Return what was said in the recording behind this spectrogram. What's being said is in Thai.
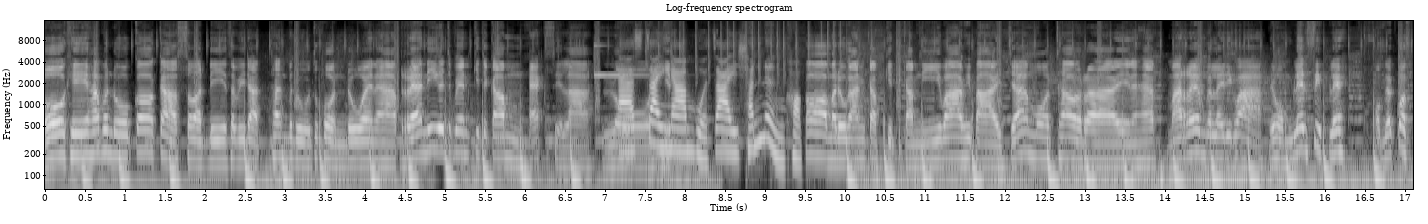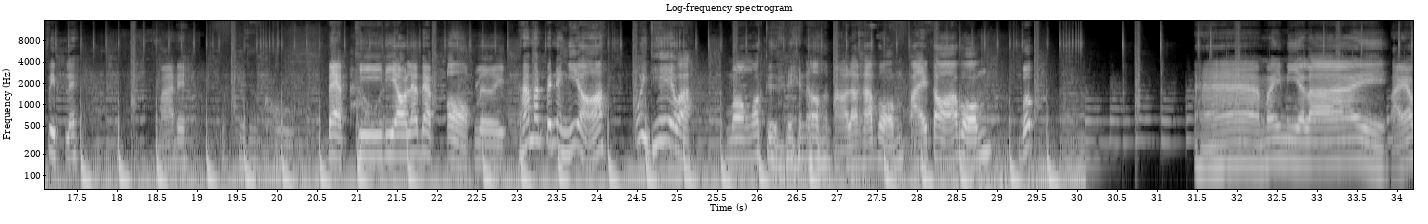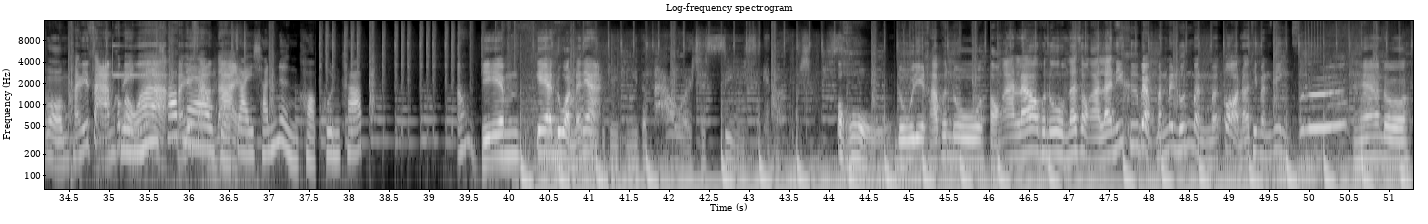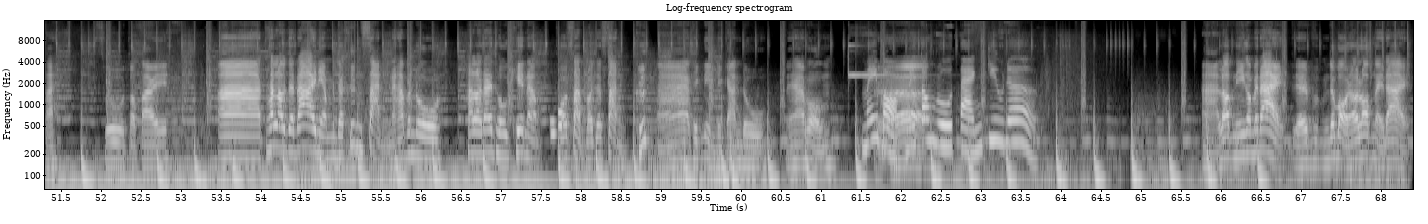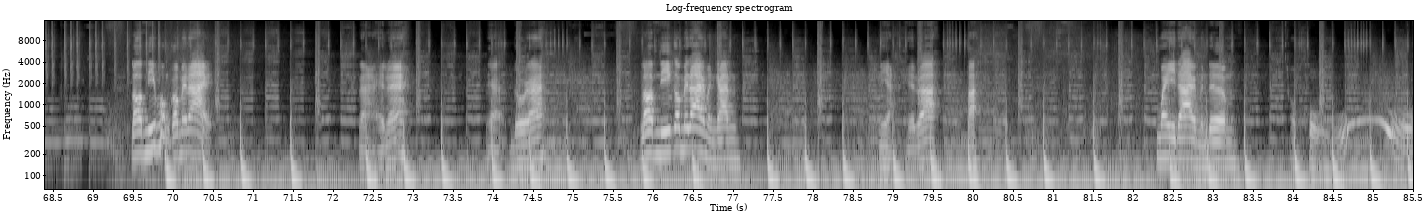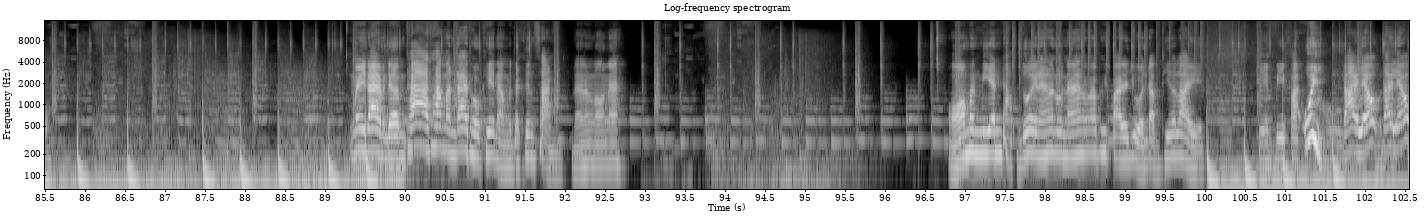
โอเคครับพันดูก็กราบสวัสดีสวีดัตท่านผู้ดูทุกคนด้วยนะครับ และนี่ก็จะเป็นกิจกรรมแอ็กซิลาโลแอสใจงามหัวใจชั้นหนึ่งขอบก็มาดูกันกับกิจกรรมนี้ว่าพี่ปายจะหมดเท่าไหรนะครับ มาเริ่มกันเลยดีกว่า เดี๋ยวผมเล่น 10 เลย ผมจะกด 10 เลย มาเดแบบทีเดียวและแบบออกเลยฮะมันเป็นอย่างนี้เหรอ อุ้ยเท่ว่ะ มองว่าเกินแน่นอนเอาแล้วครับผมไปต่อครับผมบึ๊บ อ่าไม่มีอะไร ไปครับผม ครั้งที่3เขาเรบอกนว่านี่ชอบครั้งแมที่ว3หัวได้ ใจชั้นหนึ่งขอบคุณครับ เอ้า GM แกด่วนนะเนี่ย Gave me the power to seize emotions. โอ้โห ดูดิครับคุณดู2อันแล้วคุณดูผมได้2อันแล้วนี่คือแบบมันไม่ลุ้นเหมือนเมื่อก่อนนะที่มันวิ่งฟึ๊ดนะฮะคุณดูไปสู้ต่อไป อ่า ถ้าเราจะได้เนี่ยมันจะขึ้นสั่นนะครับคุณดู ถ้าเราได้โทเค็นอะโทรศัพท์เราจะสั่นคลึกอ่าเทคนิคในการดูนะครับผม ไม่บอกเออ ไม่ต้องรู้ thank you เด้ออ่ารอบนี้ก็ไม่ได้ เดี๋ยวผมจะบอกนะว่ารอบไหนได้ รอบนี้ผมก็ไม่ได้น่ะเห็นไหมเนี่ยดูนะ รอบนี้ก็ไม่ได้เหมือนกัน เนี่ยเห็นปะไปไม่ได้เหมือนเดิม โอ้โห ไม่ได้เหมือนเดิมถ้าถ้ามันได้โทเค็นอะมันจะขึ้นสั่นนะน้องๆนะอ๋อ มันมีอันดับด้วยนะดูนะว่าพี่ปาจะอยู่อันดับที่เท่าไหร่เกมปีไฟอุ้ย ได้แล้วได้แล้ว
